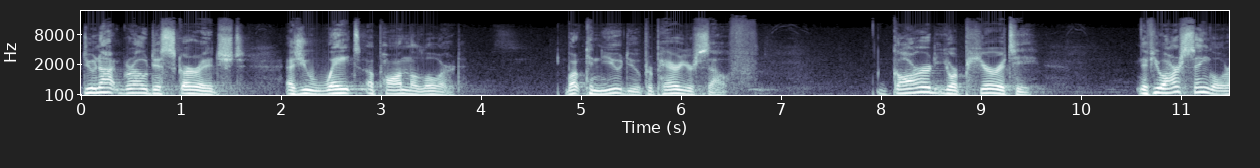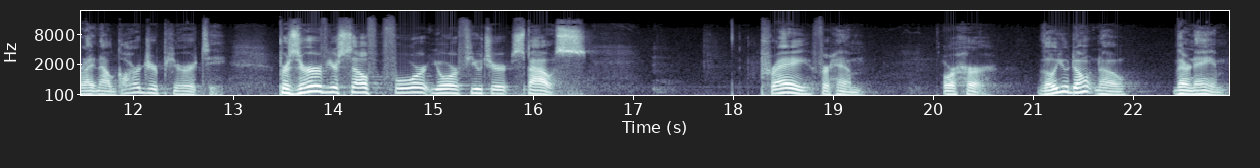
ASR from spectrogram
Do not grow discouraged as you wait upon the Lord. What can you do? Prepare yourself. Guard your purity. If you are single right now, guard your purity. Preserve yourself for your future spouse. Pray for him or her, though you don't know their name.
